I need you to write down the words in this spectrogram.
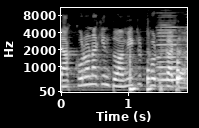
রাগ করো না কিন্তু আমি একটু ঠোঁট কাটা।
